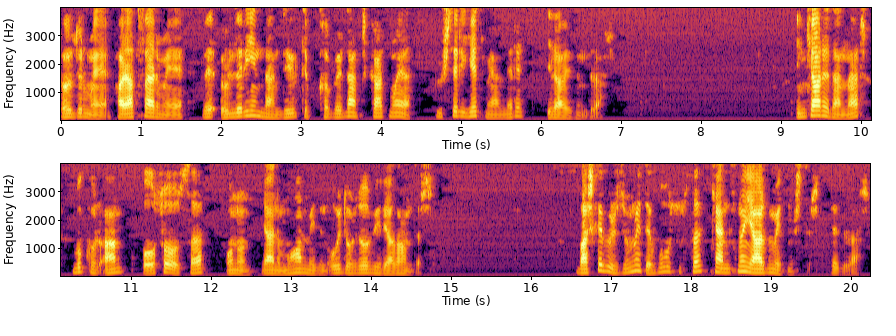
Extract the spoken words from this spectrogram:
öldürmeye, hayat vermeye ve ölüleri yeniden diriltip kabirden çıkartmaya güçleri yetmeyenleri ilah edindiler. İnkar edenler bu Kur'an olsa olsa onun yani Muhammed'in uydurduğu bir yalandır. Başka bir zümre de bu hususta kendisine yardım etmiştir dediler.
